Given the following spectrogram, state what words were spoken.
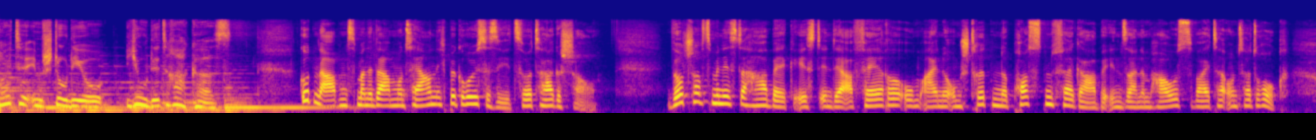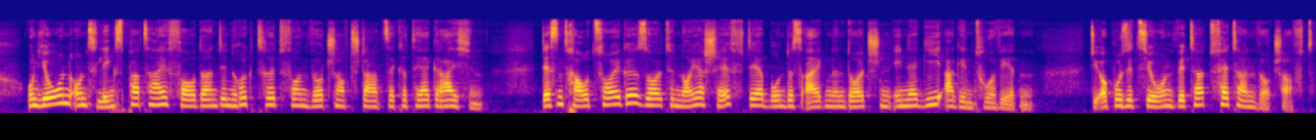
Heute im Studio Judith Rakers. Guten Abend, meine Damen und Herren, ich begrüße Sie zur Tagesschau. Wirtschaftsminister Habeck ist in der Affäre um eine umstrittene Postenvergabe in seinem Haus weiter unter Druck. Union und Linkspartei fordern den Rücktritt von Wirtschaftsstaatssekretär Greichen. Dessen Trauzeuge sollte neuer Chef der bundeseigenen deutschen Energieagentur werden. Die Opposition wittert Vetternwirtschaft.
